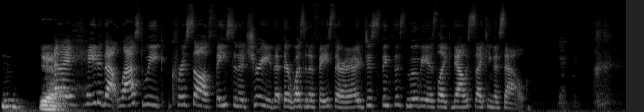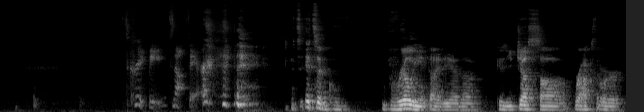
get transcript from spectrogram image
Yeah. And I hated that last week. Chris saw a face in a tree that there wasn't a face there. And I just think this movie is like now psyching us out. it's creepy. It's not fair. It's it's a gr- brilliant idea though, because you just saw rocks that were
